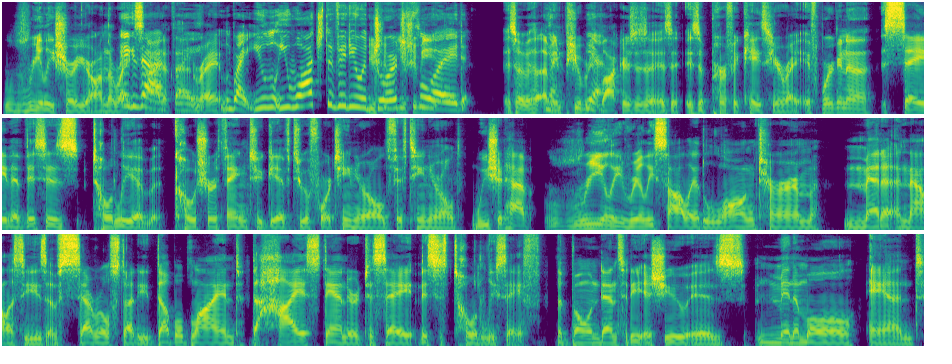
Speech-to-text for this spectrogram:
really sure you're on the right exactly. side of that, right? Right. You you watch the video with you George should, Floyd. Be, so I yeah. mean, puberty yeah. blockers is a, is a is a perfect case here, right? If we're gonna say that this is totally a kosher thing to give to a 14 year old, 15 year old, we should have really really solid long term meta analyses of several studies, double blind, the highest standard to say this is totally safe. The bone density issue is minimal, and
